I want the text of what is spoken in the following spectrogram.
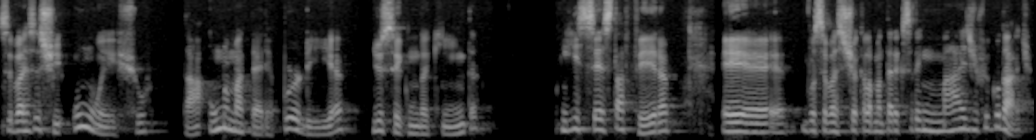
Você vai assistir um eixo, tá? Uma matéria por dia, de segunda a quinta, e sexta-feira é, você vai assistir aquela matéria que você tem mais dificuldade.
